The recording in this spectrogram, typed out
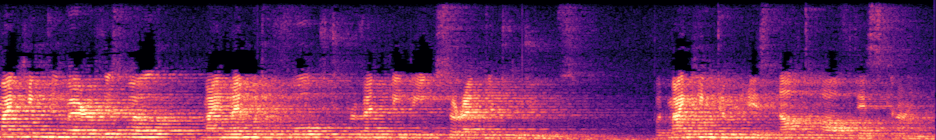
my kingdom were of this world, my men would have fought to prevent me being surrendered to the Jews. But my kingdom is not of this kind.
